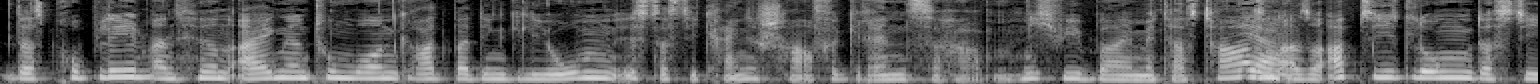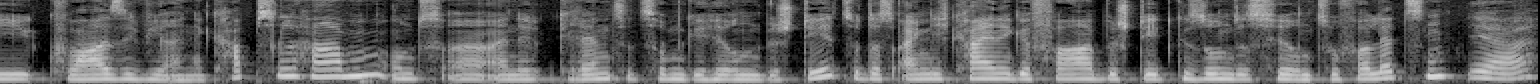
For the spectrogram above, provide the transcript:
das Problem an hirneigenen Tumoren, gerade bei den Gliomen, ist, dass die keine scharfe Grenze haben. Nicht wie bei Metastasen, Ja. also Absiedlungen, dass die quasi wie eine Kapsel haben und äh, eine Grenze zum Gehirn besteht, sodass eigentlich keine Gefahr besteht, gesundes Hirn zu verletzen Ja.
